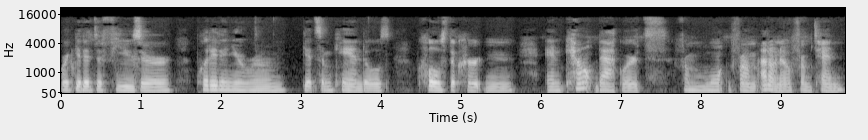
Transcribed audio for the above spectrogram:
or get a diffuser. Put it in your room. Get some candles. Close the curtain and count backwards from from I don't know from 10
